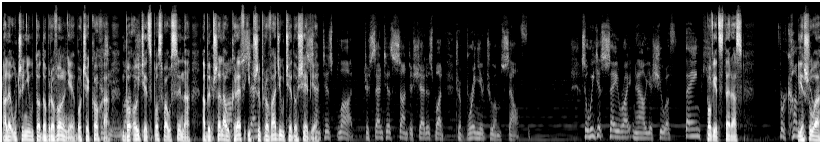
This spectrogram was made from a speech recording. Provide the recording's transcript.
Ale uczynił to dobrowolnie, bo cię kocha, bo ojciec posłał syna, aby przelał krew i przyprowadził cię do siebie. Powiedz teraz, Jeszua,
